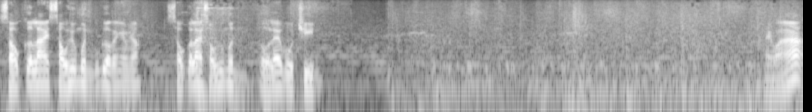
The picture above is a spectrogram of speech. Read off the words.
6 Clyde 6 human cũng được anh em nhá. 6 Clyde 6 human ở level 9 Hay quá.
